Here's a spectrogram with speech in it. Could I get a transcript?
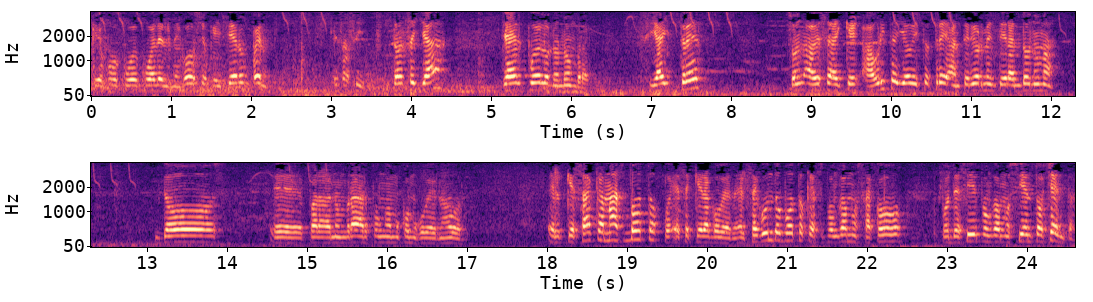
qué fue, cuál, es el negocio que hicieron. Bueno, es así. Entonces ya, ya el pueblo lo nombra. Si hay tres, son a veces hay que, ahorita yo he visto tres, anteriormente eran dos nomás. Dos eh, para nombrar, pongamos como gobernador. El que saca más votos, pues ese que era gobernador. El segundo voto que supongamos sacó, por decir, pongamos 180.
